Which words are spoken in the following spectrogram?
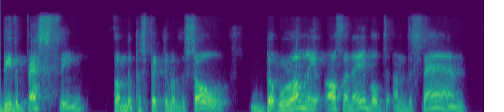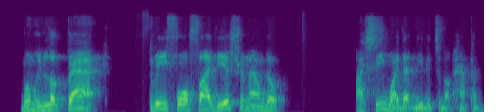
be the best thing from the perspective of the soul. But we're only often able to understand when we look back three, four, five years from now and go, I see why that needed to not happen.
